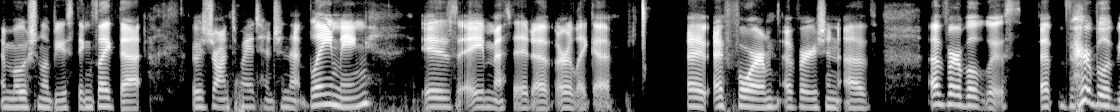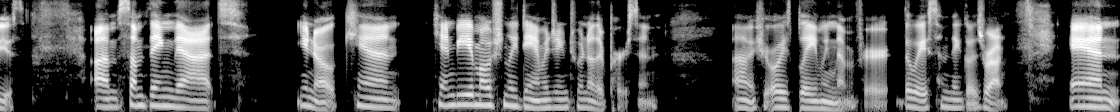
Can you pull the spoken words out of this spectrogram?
emotional abuse, things like that, it was drawn to my attention that blaming is a method of, or like a, a, a form, a version of, of verbal abuse, uh, verbal abuse, um, something that you know can can be emotionally damaging to another person um, if you're always blaming them for the way something goes wrong. And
